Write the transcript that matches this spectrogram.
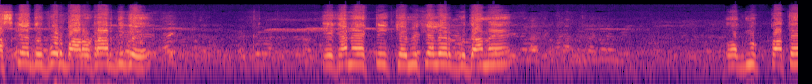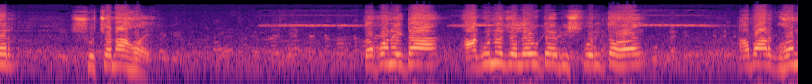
আজকে দুপুর বারোটার দিকে এখানে একটি কেমিক্যালের গুদামে অগ্নুৎপাতের সূচনা হয়। তখন এটা আগুনে জ্বলে উঠে বিস্ফোরিত হয়, আবার ঘন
